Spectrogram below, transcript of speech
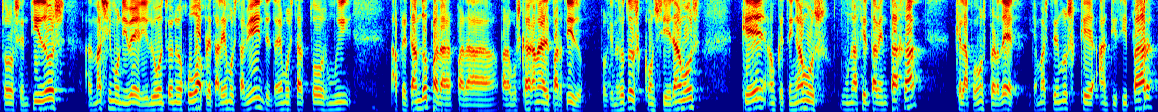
todos los sentidos al máximo nivel y luego en el juego apretaremos también, intentaremos estar todos muy apretando para, para, para buscar ganar el partido, porque nosotros consideramos que aunque tengamos una cierta ventaja, que la podemos perder y además tenemos que anticipar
